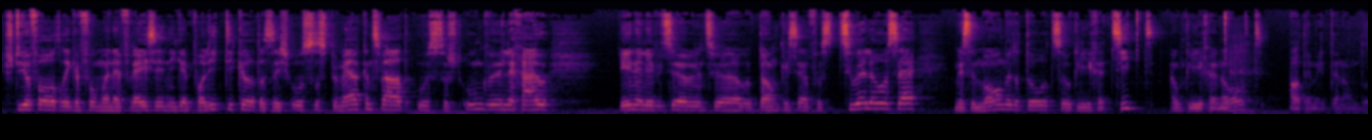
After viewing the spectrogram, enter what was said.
Steuerforderungen von einem freisinnigen Politiker. Das ist äußerst bemerkenswert, äußerst ungewöhnlich auch. Ihnen, liebe Zuhörerinnen und Zuhörer, danke sehr fürs Zuhören. Wir sind morgen wieder dort zur gleichen Zeit, am gleichen Ort. Ade miteinander.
